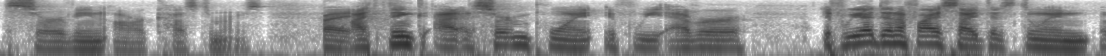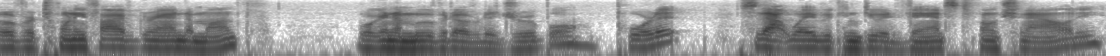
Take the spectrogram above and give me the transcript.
serving our customers. Right. I think at a certain point, if we ever, if we identify a site that's doing over 25 grand a month, we're going to move it over to Drupal, port it, so that way we can do advanced functionality.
